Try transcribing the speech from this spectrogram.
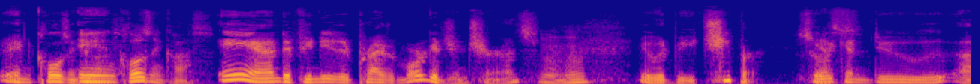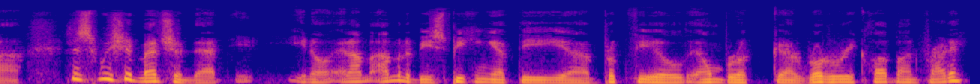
in closing in costs. closing costs. and if you needed private mortgage insurance, it would be cheaper. So Yes. we can do. Uh, just we should mention that you know, and I'm I'm going to be speaking at the uh, Brookfield Elmbrook uh, Rotary Club on Friday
